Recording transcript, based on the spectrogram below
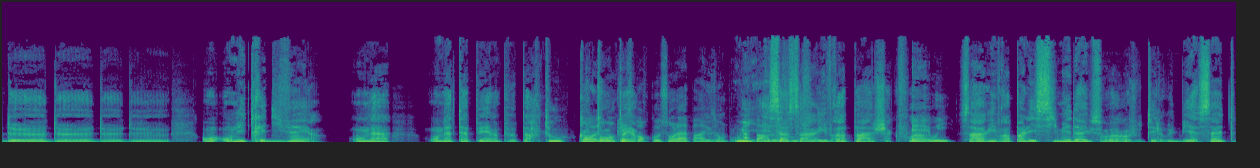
de. de, de, de- On, on est très divers. On a, on a tapé un peu partout. Quand on que les perd. sports co sont là, par exemple. Oui, et ça, foot. ça arrivera pas à chaque fois. Eh oui. Ça arrivera pas. Les six médailles, parce qu'on va rajouter le rugby à 7,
